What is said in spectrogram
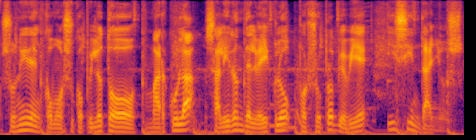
Suninen como su copiloto Marcula salieron del vehículo por su propio pie y sin daños.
